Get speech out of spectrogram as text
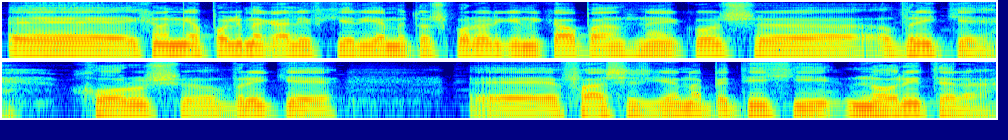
Ε, είχαν μια πολύ μεγάλη ευκαιρία με το Σπόραρ. Γενικά ο Παναθηναϊκός ε, βρήκε χώρους, βρήκε ε, φάσεις για να πετύχει νωρίτερα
